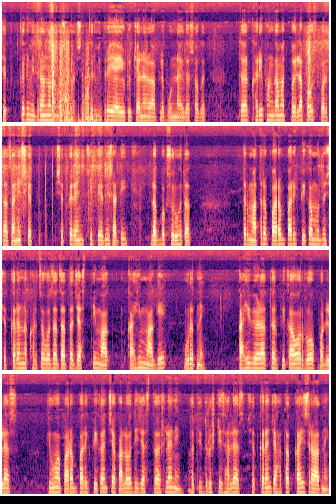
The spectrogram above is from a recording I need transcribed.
शेतकरी मित्रांनो नमस्कार. शेतकरी मित्र या यूट्यूब चॅनलवर आपलं पुन्हा एकदा स्वागत. तर खरीप हंगामात पहिला पाऊस पडताच आणि शेत शेतकऱ्यांची पेरणीसाठी लगबग सुरू होतात. तर मात्र पारंपरिक पिकामधून शेतकऱ्यांना खर्च वजा जाता जास्ती माग काही मागे उरत नाही. काही वेळा तर पिकावर रोग पडल्यास किंवा पारंपरिक पिकांच्या कालावधी जास्त असल्याने अतिदृष्टी झाल्यास शेतकऱ्यांच्या हातात काहीच राहत नाही.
